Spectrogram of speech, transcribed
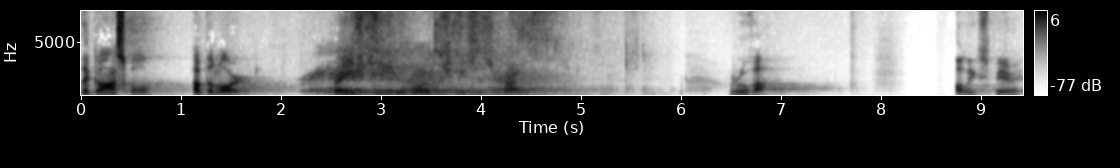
The Gospel of the Lord. Praise to you, Lord Jesus Christ. Ruah, Holy Spirit,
